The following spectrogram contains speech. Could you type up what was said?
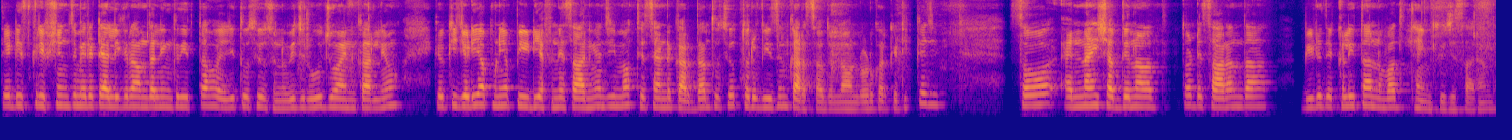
ਤੇ ਡਿਸਕ੍ਰਿਪਸ਼ਨ 'ਚ ਮੇਰੇ ਟੈਲੀਗ੍ਰਾਮ ਦਾ ਲਿੰਕ ਦਿੱਤਾ ਹੋਇਆ ਜੀ, ਤੁਸੀਂ ਉਸ ਨੂੰ ਵੀ ਜਰੂਰ ਜੁਆਇਨ ਕਰ ਲਿਓ। ਕਿਉਂਕਿ ਜਿਹੜੀ ਆਪਣੀਆਂ ਪੀਡੀਐਫ ਨੇ ਸਾਰੀਆਂ ਜੀ, ਮੈਂ ਉੱਥੇ ਸੈਂਡ ਕਰਦਾ, ਤੁਸੀਂ ਉੱਥੋਂ ਰਿਵੀਜ਼ਨ ਕਰ ਸਕਦੇ ਹੋ ਡਾਊਨਲੋਡ ਕਰਕੇ, ਠੀਕ ਹੈ ਜੀ? ਸੋ ਇੰਨਾ ਹੀ ਸ਼ਬਦ ਨਾਲ ਤੁਹਾਡੇ ਸਾਰਿਆਂ ਦਾ ਵੀਡੀਓ ਦੇਖਣ ਲਈ ਧੰਨਵਾਦ ਥੈਂਕ ਯੂ ਜੀ ਸਾਰਿਆਂ ਦਾ।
